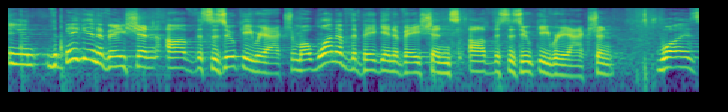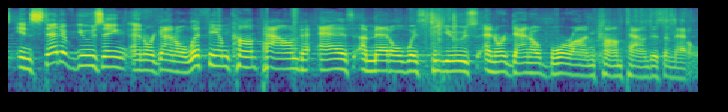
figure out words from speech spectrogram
And the big innovation of the Suzuki reaction, well, one of the big innovations of the Suzuki reaction was instead of using an organolithium compound as a metal was to use an organoboron compound as a metal.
